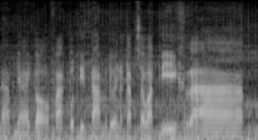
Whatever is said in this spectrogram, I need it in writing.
นะครับ ยังไงก็ฝากกดติดตามไปด้วยนะครับ สวัสดีครับ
